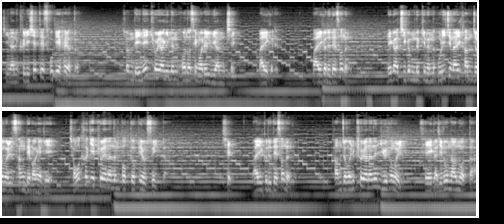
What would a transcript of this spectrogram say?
지난 클리셰 때 소개하였던 현대인의 교양 있는 언어 생활을 위한 책 말그릇. 말그릇에서는 내가 지금 느끼는 오리지널 감정을 상대방에게 정확하게 표현하는 법도 배울 수 있다. 책 말그릇에서는 감정을 표현하는 유형을 세 가지로 나누었다.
